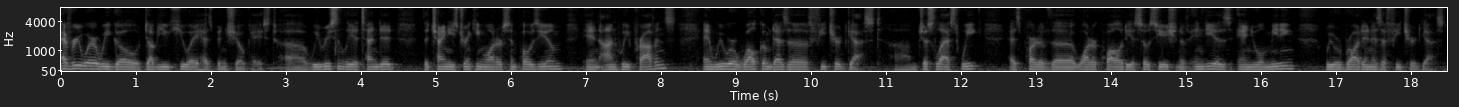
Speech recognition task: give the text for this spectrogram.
everywhere we go, WQA has been showcased. Uh, we recently attended the Chinese Drinking Water Symposium in Anhui Province, and we were welcomed as a featured guest. Um, just last week, as part of the Water Quality Association of India's annual meeting. We were brought in as a featured guest.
